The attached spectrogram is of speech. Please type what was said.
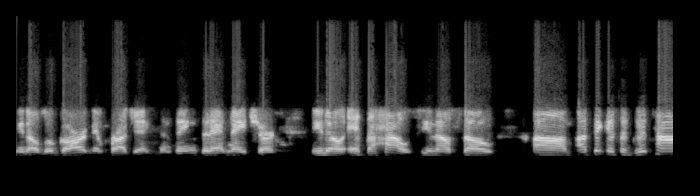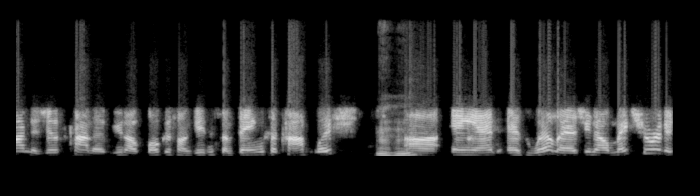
you know, little gardening projects and things of that nature, you know, at the house, you know. So um, I think it's a good time to just kind of, you know, focus on getting some things accomplished. Mm-hmm. Uh, and as well as, you know, make sure that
